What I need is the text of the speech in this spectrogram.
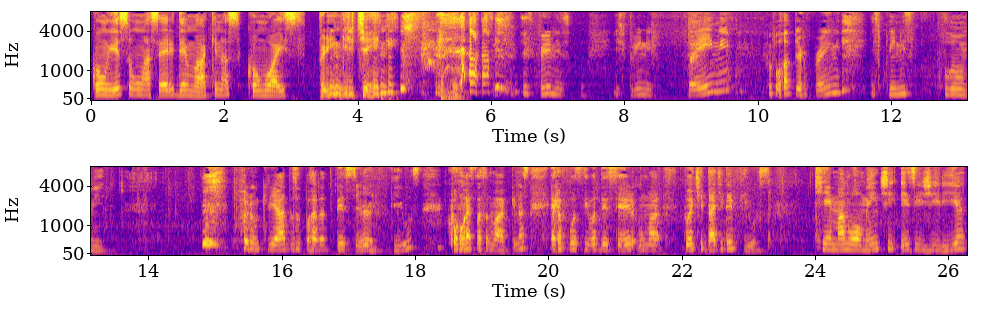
Com isso, uma série de máquinas como a Spring Chain, Spring, Spring Frame, Water Frame, Spring Flume foram criados para tecer fios. Com essas máquinas é possível descer uma quantidade de fios que manualmente exigiria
